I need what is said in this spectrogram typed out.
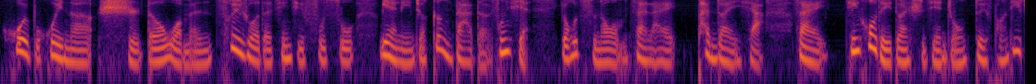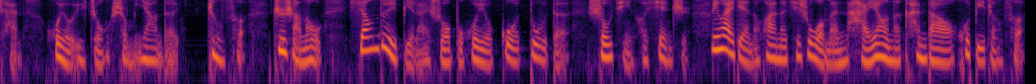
会不会呢？使得我们脆弱的经济复苏面临着更大的风险？由此呢，我们再来判断一下，在今后的一段时间中，对房地产会有一种什么样的？政策至少呢，相对比来说不会有过度的收紧和限制。另外一点的话呢，其实我们还要呢看到货币政策。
